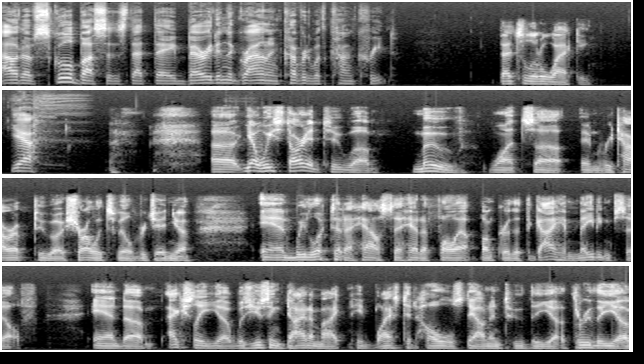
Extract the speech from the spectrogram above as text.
out of school buses that they buried in the ground and covered with concrete. That's a little wacky. Yeah. Uh, yeah, we started to uh, move once uh, and retire up to uh, Charlottesville, Virginia. And we looked at a house that had a fallout bunker that the guy had made himself and um, actually uh, was using dynamite. He'd blasted holes down into the uh, through the uh,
